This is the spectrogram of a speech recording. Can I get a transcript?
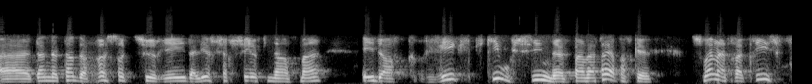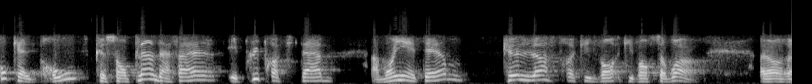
euh, donnent le temps de restructurer, d'aller chercher un financement et de réexpliquer aussi notre plan d'affaires parce que souvent l'entreprise, il faut qu'elle prouve que son plan d'affaires est plus profitable à moyen terme que l'offre qu'ils vont, qu'ils vont recevoir. Alors,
